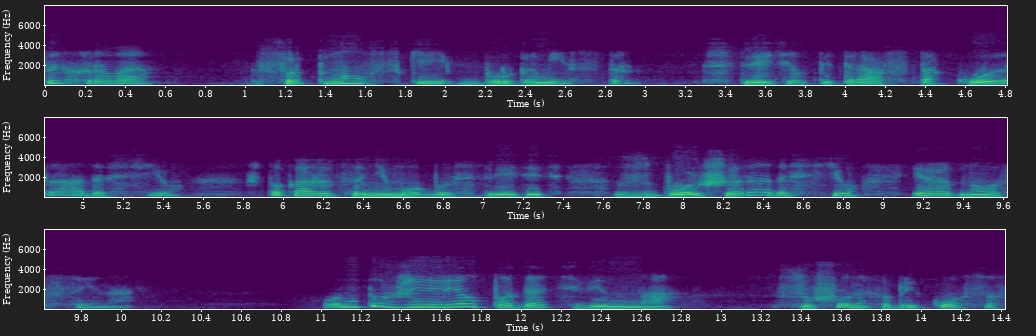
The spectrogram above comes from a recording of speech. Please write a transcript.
Сыхрова, Сурпновский бургомистр, встретил Петра с такой радостью, что, кажется, не мог бы встретить с большей радостью и родного сына. Он тут же велел подать вина, сушеных абрикосов,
